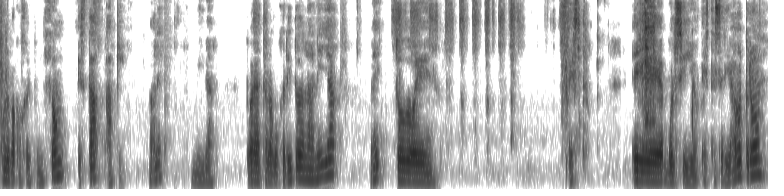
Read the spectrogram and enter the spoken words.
Vuelvo a coger el punzón. Está aquí, ¿vale? Mira. Pues hasta el agujerito de la anilla, ¿veis? Todo es esto. Eh, bolsillo. Este sería otro.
